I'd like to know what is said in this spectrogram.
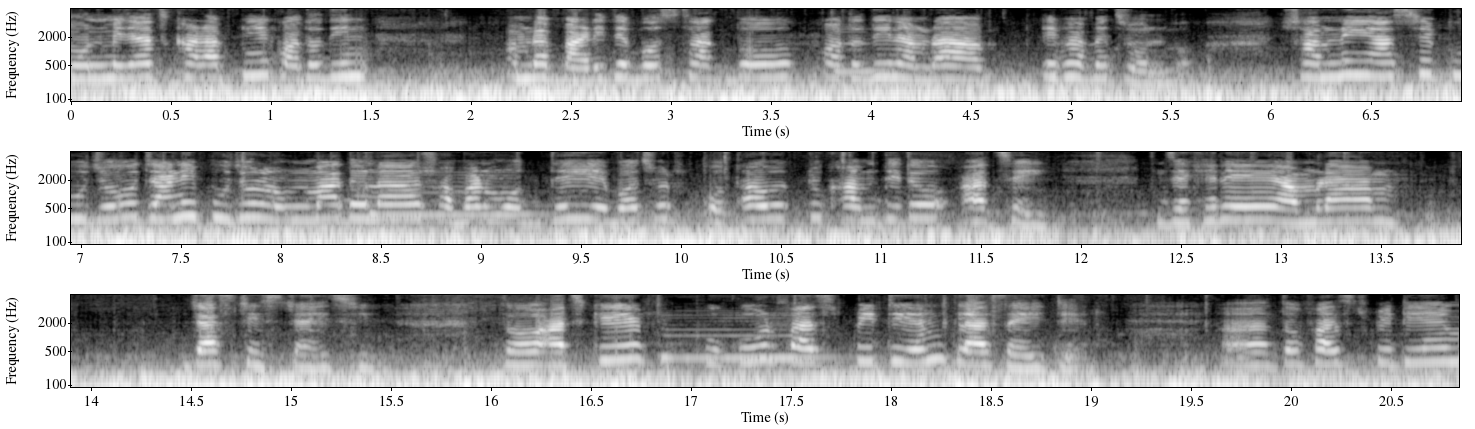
মন মেজাজ খারাপ নিয়ে কতদিন আমরা বাড়িতে বসে থাকব, কতদিন আমরা এভাবে চলবো? সামনেই আসছে পুজো। জানি পুজোর উন্মাদনা সবার মধ্যেই, এবছর কোথাও একটু খামতি তো আছেই, যেখানে আমরা জাস্টিস চাইছি। তো আজকে পুকুর ফার্স্ট পিটিএম ক্লাস এইটের তো ফার্স্ট পিটিএম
